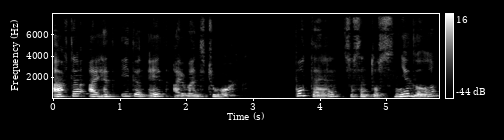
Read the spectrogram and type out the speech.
After I had eaten it, I went to work poté, co jsem to snědl,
